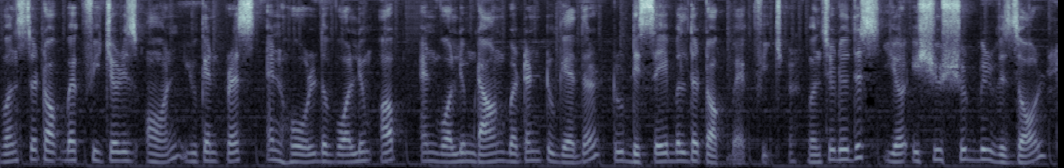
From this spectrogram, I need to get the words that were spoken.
Once the talkback feature is on, you can press and hold the volume up and volume down button together to disable the talkback feature. Once you do this, your issue should be resolved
